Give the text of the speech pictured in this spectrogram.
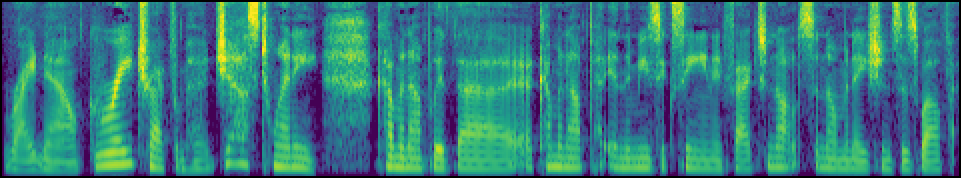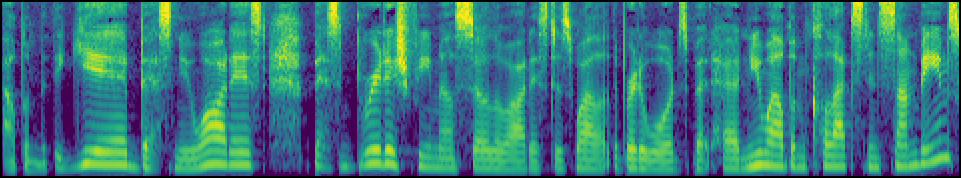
right now. Great track from her, just 20, coming up with, uh, coming up in the music scene. In fact, lots of nominations as well Album of the Year, Best New Artist, Best British Female Solo Artist as well at the Brit Awards. But her new album, Collapsed in Sunbeams,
